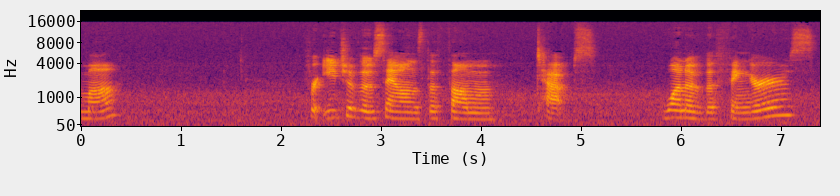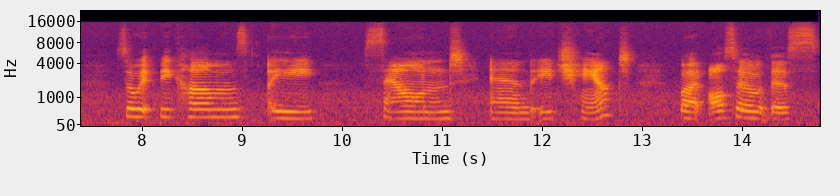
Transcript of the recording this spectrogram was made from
Ma. For each of those sounds, the thumb taps one of the fingers so it becomes a sound and a chant, but also this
